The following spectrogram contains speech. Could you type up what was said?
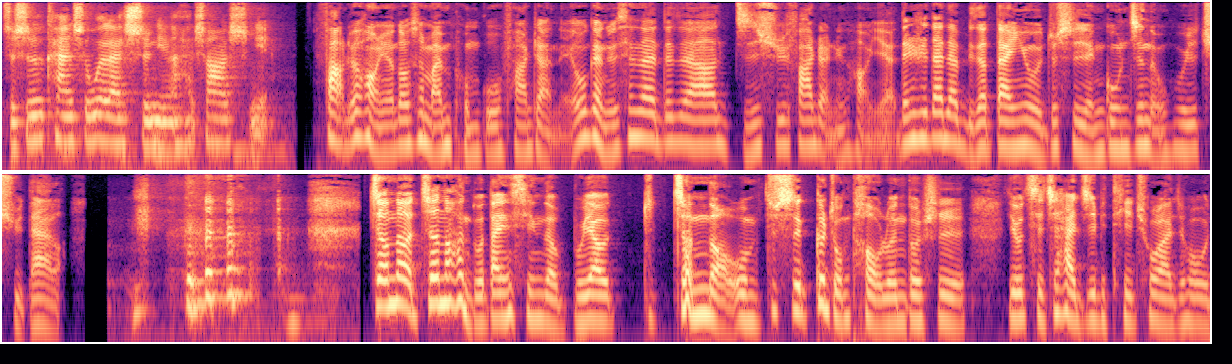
只是看是未来十年还是二十年。法律行业倒是蛮蓬勃发展的，我感觉现在大家急需发展这个行业，但是大家比较担忧就是人工智能会取代了。真的，真的很多担心的，不要，真的，我们就是各种讨论都是，尤其这 GPT 出来之后，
